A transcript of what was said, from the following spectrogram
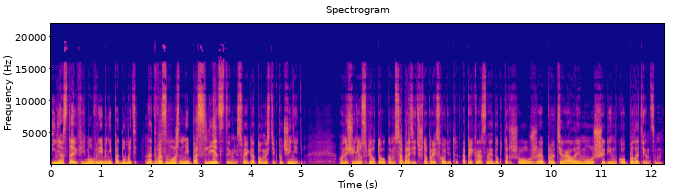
и не оставив ему времени подумать над возможными последствиями своей готовности к подчинению. Он еще не успел толком сообразить, что происходит, а прекрасная докторша уже протирала ему ширинку полотенцем.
